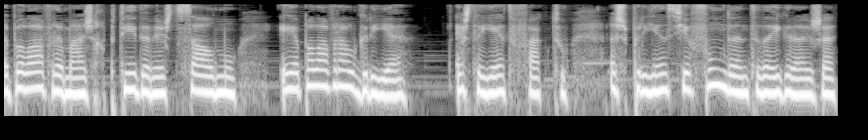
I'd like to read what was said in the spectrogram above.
A palavra mais repetida neste salmo é a palavra alegria. Esta é, de facto, a experiência fundante da Igreja,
